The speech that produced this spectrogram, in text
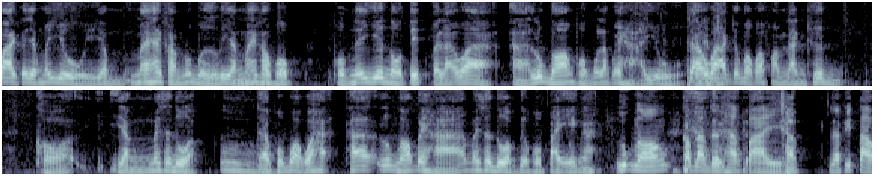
วาดก็ยังไม่อยู่ ยังไม่ให้ความร่วมมือหรือยังไม่ให้เข้าพบ ผมได้ยื่นโนติสไปแล้วว่าอ่าลูกน้องผมกำลังไปหาอยู่ เจ้าวาดก็บอกว่าความดันขึ้น ขอยังไม่สะดวกอืมแต่ผมบอกว่าถ้าลูกน้องไปหาไม่สะดวกเดี๋ยวผมไปเองนะ ลูกน้องกำลังเดินทางไป ครับ แล้วพี่เต่า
